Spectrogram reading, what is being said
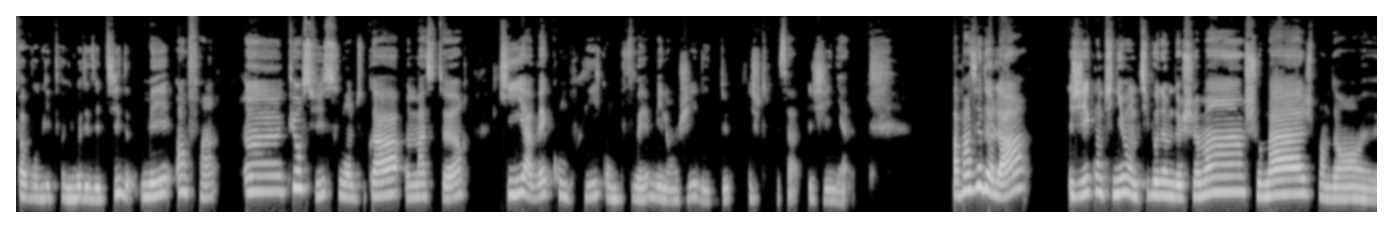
favorite au niveau des études, mais enfin, un cursus, ou en tout cas un master, qui avait compris qu'on pouvait mélanger les deux, et je trouvais ça génial. À partir de là, j'ai continué mon petit bonhomme de chemin, chômage pendant euh,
